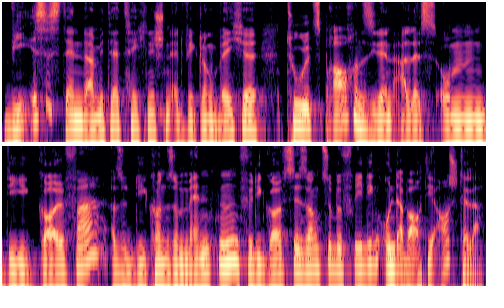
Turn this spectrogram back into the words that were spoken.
Wie ist es denn da mit der technischen Entwicklung? Welche Tools brauchen Sie denn alles, um die Golfer, also die Konsumenten, für die Golfsaison zu befriedigen und aber auch die Aussteller?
